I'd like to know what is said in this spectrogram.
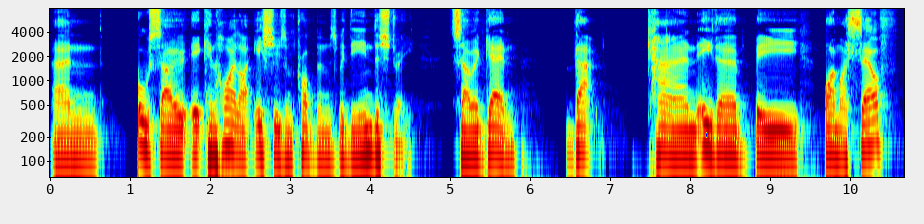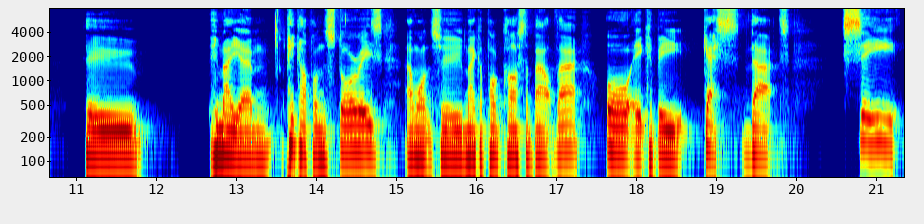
And also, it can highlight issues and problems with the industry. So, again, that can either be by myself who who may um, pick up on stories and want to make a podcast about that, or it could be guests that see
